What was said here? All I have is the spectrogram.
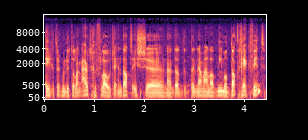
90 minuten lang uitgefloten. En dat is, eh nou, dat, ik neem aan dat niemand dat gek vindt.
